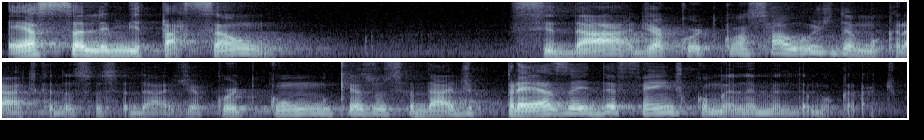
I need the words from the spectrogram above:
Essa limitação se dá de acordo com a saúde democrática da sociedade, de acordo com o que a sociedade preza e defende como elemento democrático.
